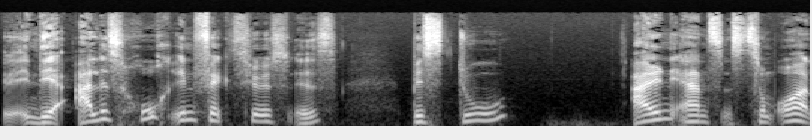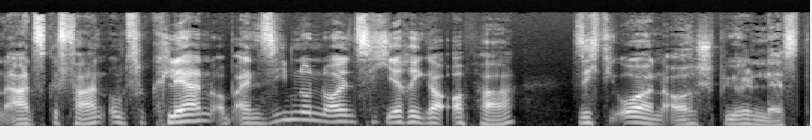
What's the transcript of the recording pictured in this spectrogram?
in der alles hochinfektiös ist, bist du allen Ernstes zum Ohrenarzt gefahren, um zu klären, ob ein 97-jähriger Opa sich die Ohren ausspülen lässt.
